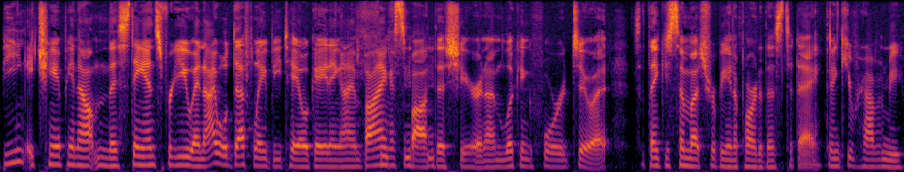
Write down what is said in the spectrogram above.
being a champion out in the stands for you. And I will definitely be tailgating. I am buying a spot this year, and I'm looking forward to it. So thank you so much for being a part of this today. Thank you for having me.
